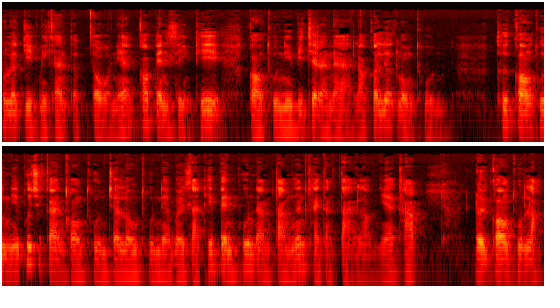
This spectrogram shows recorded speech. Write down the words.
ธุรกิจมีการเติบโตเนี้ยก็เป็นสิ่งที่กองทุนนี้พิจารณาแล้วก็เลือกลงทุน คือกองทุนนี้ผู้จัดการกองทุนจะลงทุนในบริษัทที่เป็นผู้นำตามเงื่อนไขต่างๆ เหล่านี้ครับ โดยกองทุนหลัก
